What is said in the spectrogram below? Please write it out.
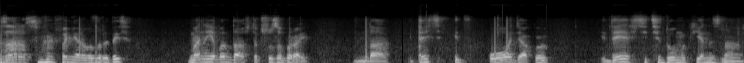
Зараз фанера возродить. У мене є бандаж, так що забирай. Да. Десь. О, дякую. І де всі ці домики, я не знаю.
